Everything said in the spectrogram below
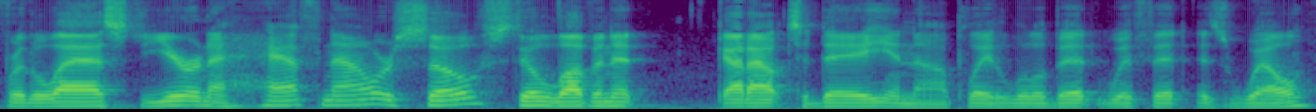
for the last year and a half now or so. Still loving it got out today and uh, played a little bit with it as well.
